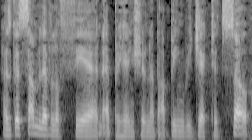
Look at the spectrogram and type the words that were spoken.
has got some level of fear and apprehension about being rejected. So,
